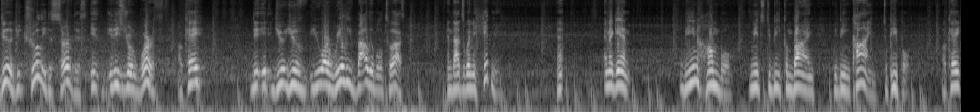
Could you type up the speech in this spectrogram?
dude, you truly deserve this. It, it is your worth, okay? It, it, you, you, you are really valuable to us. And that's when it hit me. And, and again, being humble needs to be combined with being kind to people, okay?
